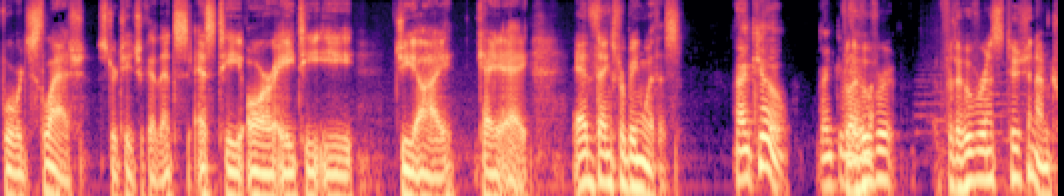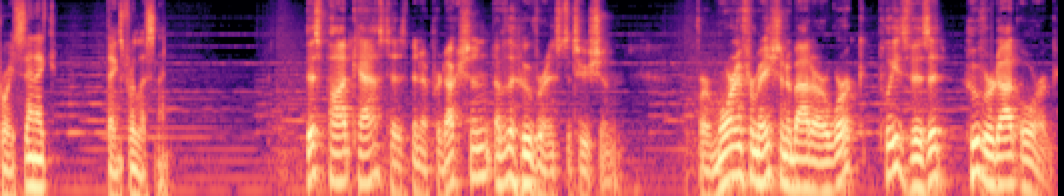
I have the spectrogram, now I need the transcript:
forward slash Strategika. That's S T R A T E G I K A. Ed, thanks for being with us. Thank you. Thank you for the Hoover much. for the Hoover Institution. I'm Troy Senik. Thanks for listening. This podcast has been a production of the Hoover Institution. For more information about our work, please visit hoover.org.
